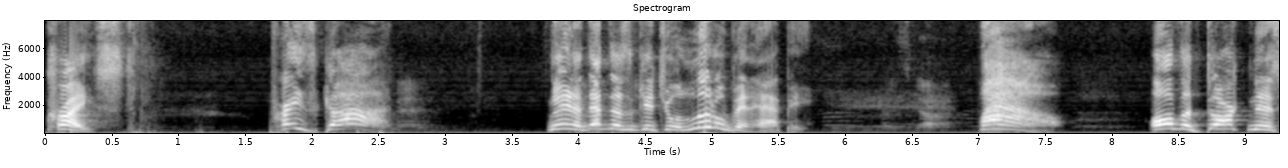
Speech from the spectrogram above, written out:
Christ. Praise God. Man, if that doesn't get you a little bit happy. Wow. All the darkness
